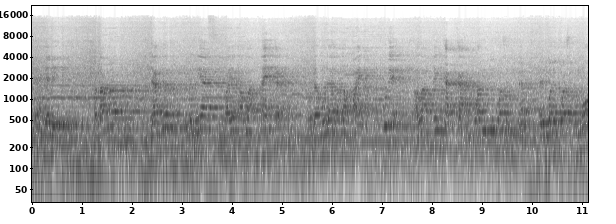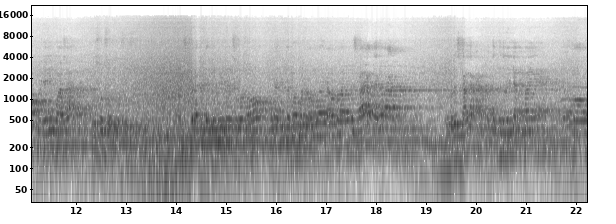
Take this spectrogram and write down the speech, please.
Ya, jadi pertama jaga kita niat supaya Allah naikkan. Mudah-mudahan Allah baik boleh Allah tingkatkan kualiti puasa kita daripada puasa umum menjadi puasa khusus khusus. Setelah kita gembira semua, kita kita mohon Allah, ya Allah, sekarang saya doa. Daripada sekarang, kita rejak kemarinnya. Ya Allah.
